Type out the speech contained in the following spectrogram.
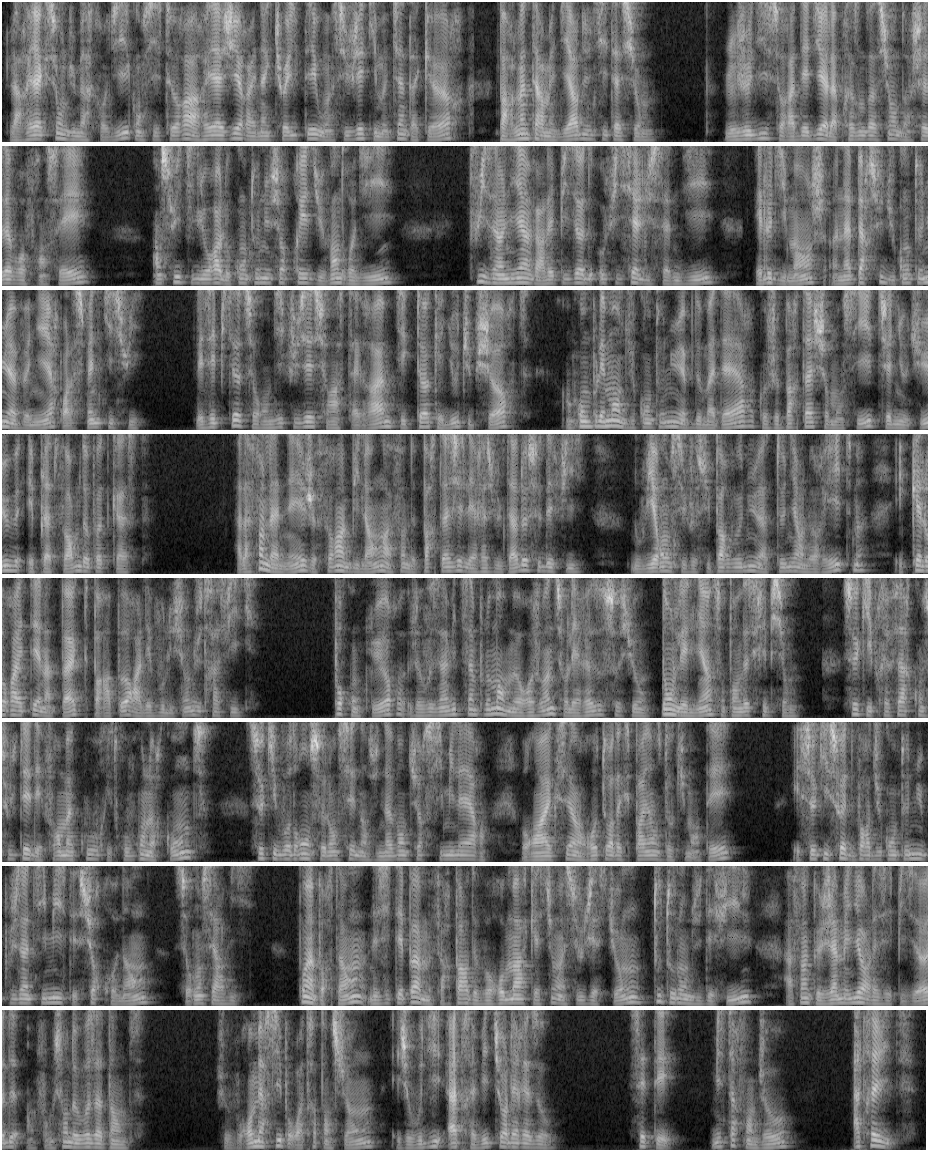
La réaction du mercredi consistera à réagir à une actualité ou un sujet qui me tient à cœur par l'intermédiaire d'une citation. Le jeudi sera dédié à la présentation d'un chef-d'œuvre français. Ensuite, il y aura le contenu surprise du vendredi, puis un lien vers l'épisode officiel du samedi, et le dimanche, un aperçu du contenu à venir pour la semaine qui suit. Les épisodes seront diffusés sur Instagram, TikTok et YouTube Short, en complément du contenu hebdomadaire que je partage sur mon site, chaîne YouTube et plateforme de podcast. À la fin de l'année, je ferai un bilan afin de partager les résultats de ce défi. Nous verrons si je suis parvenu à tenir le rythme et quel aura été l'impact par rapport à l'évolution du trafic. Pour conclure, je vous invite simplement à me rejoindre sur les réseaux sociaux, dont les liens sont en description. Ceux qui préfèrent consulter des formats courts y trouveront leur compte, ceux qui voudront se lancer dans une aventure similaire auront accès à un retour d'expérience documenté, et ceux qui souhaitent voir du contenu plus intimiste et surprenant seront servis. Point important, n'hésitez pas à me faire part de vos remarques, questions et suggestions tout au long du défi, afin que j'améliore les épisodes en fonction de vos attentes. Je vous remercie pour votre attention et je vous dis à très vite sur les réseaux. C'était Mr. Fanjo. À très vite.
